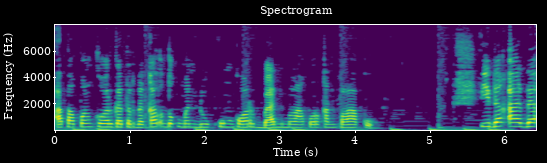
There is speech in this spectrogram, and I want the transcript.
ataupun keluarga terdekat untuk mendukung korban melaporkan pelaku. Tidak ada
